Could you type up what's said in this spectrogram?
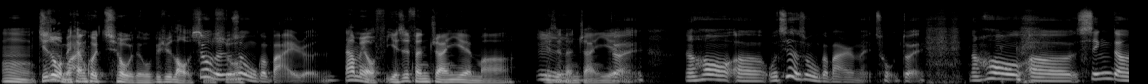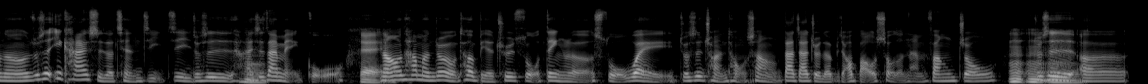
嗯，其实我没看过旧的，我必须老实说旧的就是。五个白人，他们有也是分专业吗？也是分嗯专业。对。然后呃，我记得是五个白人没错，对。然后呃，新的呢，就是一开始的前几季，就是还是嗯。在美国，对，然后他们就有特别去锁定了所谓就是传统上大家觉得比较保守的南方州，嗯嗯就是嗯。呃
